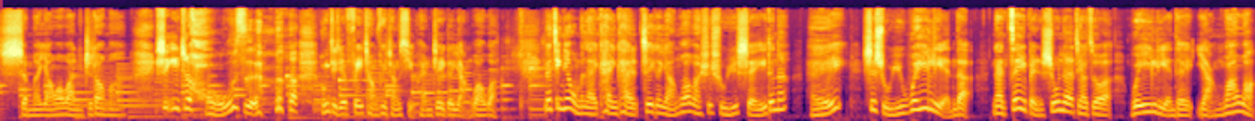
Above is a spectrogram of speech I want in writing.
什么洋娃娃，你知道吗？是一只猴子。红姐姐非常非常喜欢这个洋娃娃。那今天我们来看一看这个洋娃娃是属于谁的呢？哎，是属于威廉的。那这本书呢，叫做《威廉的洋娃娃》。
